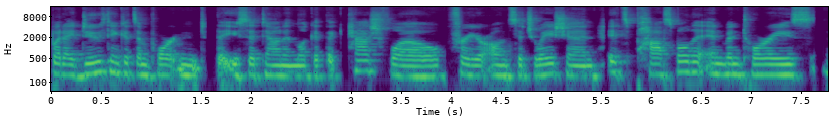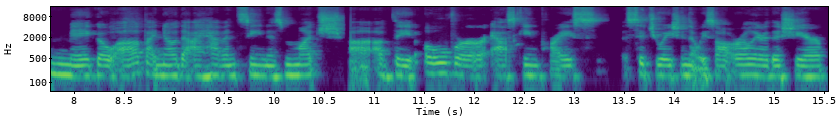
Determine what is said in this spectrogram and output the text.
but I do think it's important that you sit down and look at the cash flow for your own situation. It's possible that inventories may go up. I know that I haven't seen as much uh, of the over asking price situation that we saw earlier this year.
